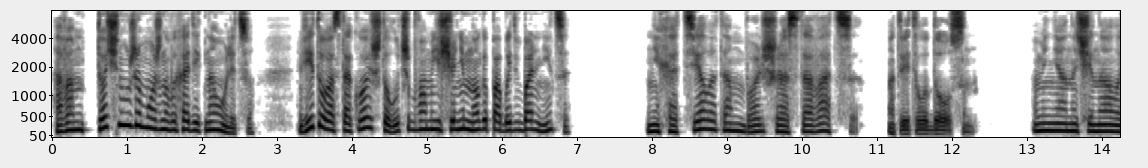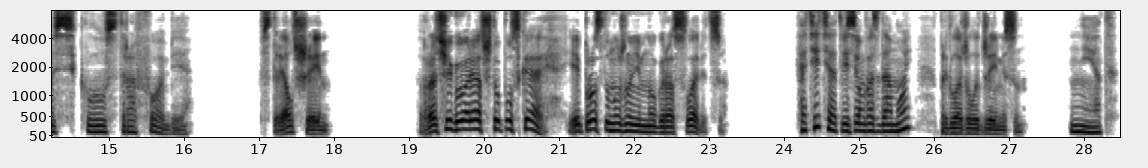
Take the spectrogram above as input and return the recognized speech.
«А вам точно уже можно выходить на улицу? Вид у вас такой, что лучше бы вам еще немного побыть в больнице». «Не хотела там больше оставаться», — ответила Доусон. «У меня начиналась клаустрофобия». Встрял Шейн. «Врачи говорят, что пускай. Ей просто нужно немного расслабиться». «Хотите, отвезем вас домой?» — предложила Джеймисон. «Нет»,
